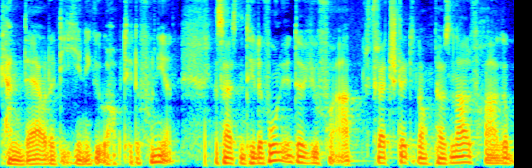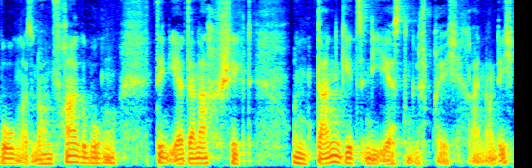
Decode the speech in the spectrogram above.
kann der oder diejenige überhaupt telefonieren? Das heißt, ein Telefoninterview vorab, vielleicht stellt ihr noch einen Personalfragebogen, also noch einen Fragebogen, den ihr danach schickt und dann geht es in die ersten Gespräche rein. Und ich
